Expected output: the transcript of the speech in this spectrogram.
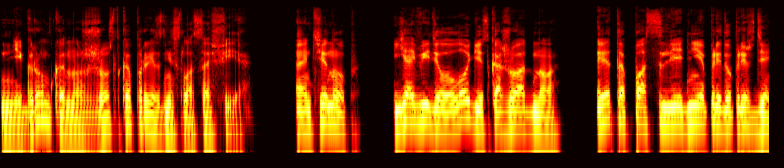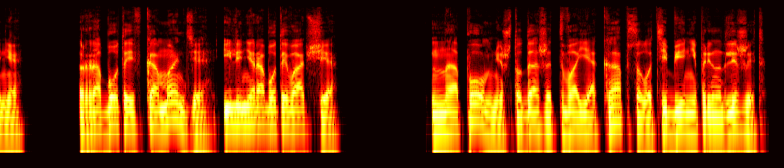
Негромко, но жестко произнесла София. «Антинуб, я видела логи, скажу одно. Это последнее предупреждение. Работай в команде или не работай вообще. Напомню, что даже твоя капсула тебе не принадлежит,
